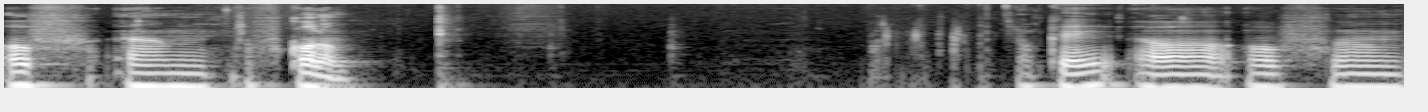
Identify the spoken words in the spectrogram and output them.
of um, of column. Okay uh, of um,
